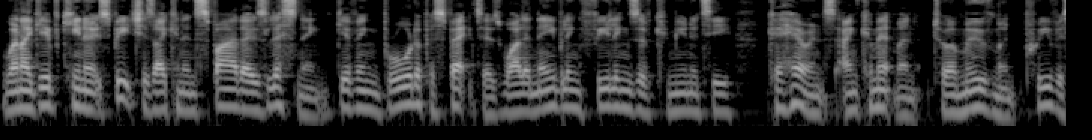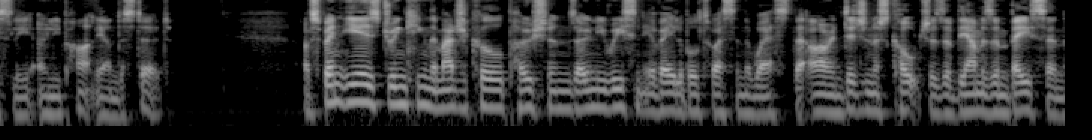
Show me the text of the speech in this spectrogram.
When I give keynote speeches, I can inspire those listening, giving broader perspectives while enabling feelings of community, coherence, and commitment to a movement previously only partly understood. I've spent years drinking the magical potions only recently available to us in the West that our indigenous cultures of the Amazon basin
